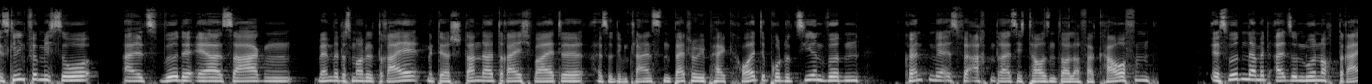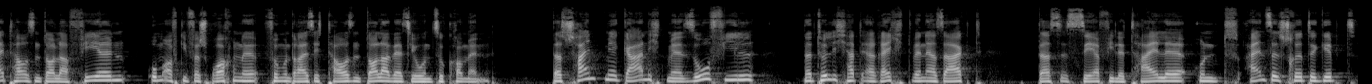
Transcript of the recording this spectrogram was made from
es klingt für mich so, als würde er sagen, wenn wir das Model 3 mit der Standardreichweite, also dem kleinsten Battery Pack heute produzieren würden, könnten wir es für 38.000 Dollar verkaufen. Es würden damit also nur noch 3.000 Dollar fehlen, um auf die versprochene 35.000 Dollar Version zu kommen. Das scheint mir gar nicht mehr so viel. Natürlich hat er recht, wenn er sagt, dass es sehr viele Teile und Einzelschritte gibt,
